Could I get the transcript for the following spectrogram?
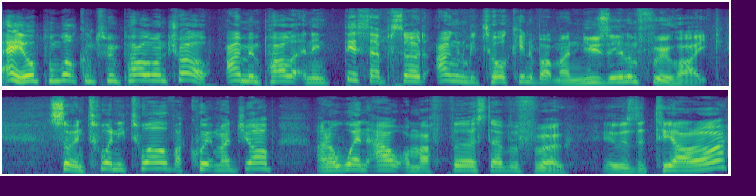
Hey up and welcome to Impala on Trail. I'm Impala and in this episode I'm going to be talking about my New Zealand through hike. So in 2012 I quit my job and I went out on my first ever through. It was the TRR,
